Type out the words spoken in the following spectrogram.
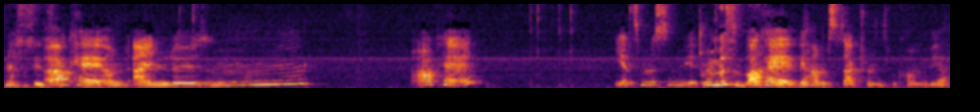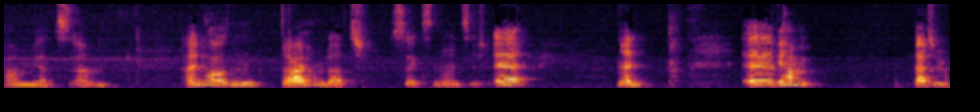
Das ist jetzt. Okay, und einlösen. Okay. Jetzt müssen wir. Wir müssen warten. Okay, wir haben Starcrons bekommen. Wir haben jetzt ähm, 1396. Äh, nein. Äh, wir haben. Warte,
